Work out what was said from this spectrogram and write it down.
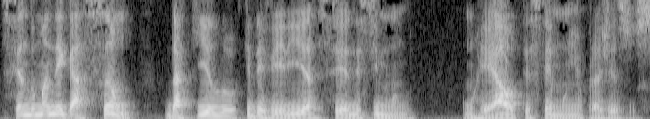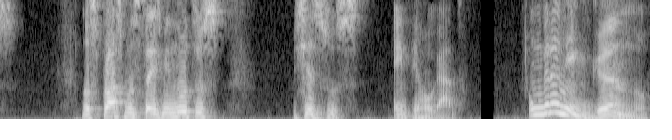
sendo uma negação daquilo que deveria ser neste mundo um real testemunho para Jesus. Nos próximos três minutos, Jesus é interrogado. Um grande engano,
